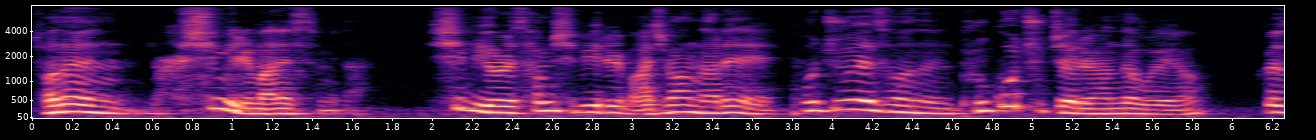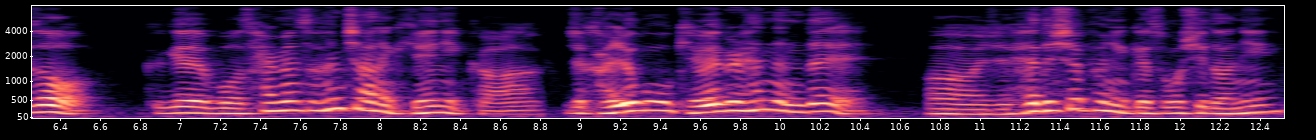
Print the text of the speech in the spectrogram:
저는 열심히 일만 했습니다. 12월 31일 마지막 날에 호주에서는 불꽃 축제를 한다고 해요. 그래서 그게 뭐 살면서 흔치 않은 기회니까 이제 가려고 계획을 했는데 어 이제 헤드 셰프님께서 오시더니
